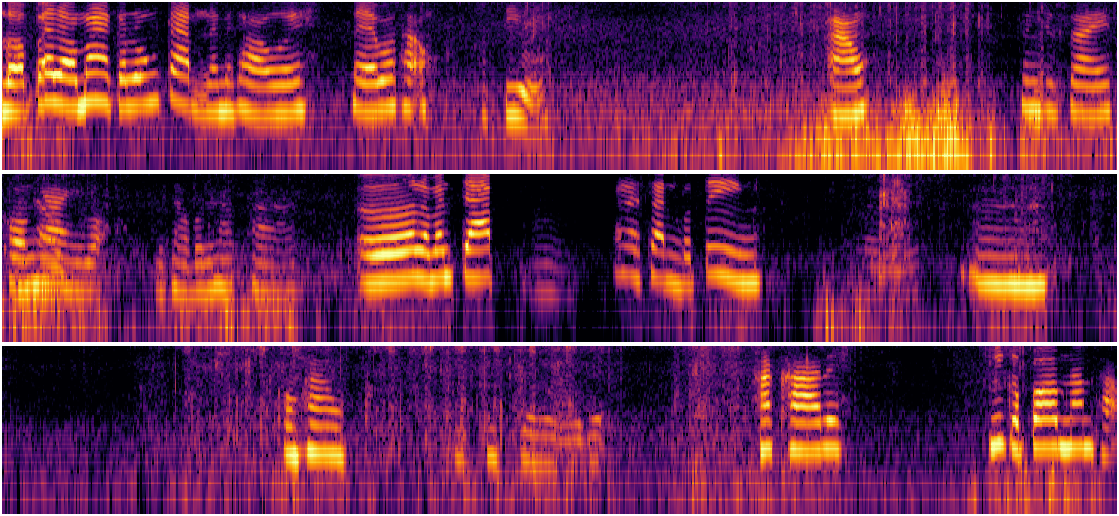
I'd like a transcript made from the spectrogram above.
เราไปเรามากก็ลงกลับเลยไม่เท่าเอ้ยแล้วว่าเท่าผักติ๋วเอามันอยู่ใส่ของใหญ่บ่ไม่ทาบริหักพาเออ แล้วมันจับมันอะสั่นบ่ติงอืมของเฮาคิดยังไงเด้อ หักคาดิมีกระป้อมน้ำเถา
